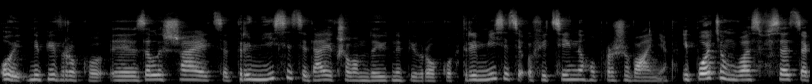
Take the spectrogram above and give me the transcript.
Ой, не півроку. Півроку е, залишається три місяці, да, якщо вам дають на півроку, три місяці офіційного проживання. І потім у вас вся ця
